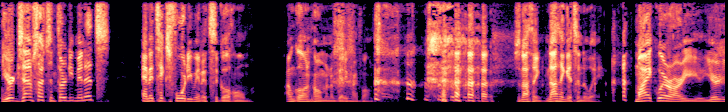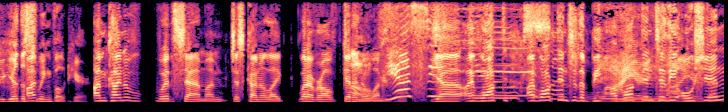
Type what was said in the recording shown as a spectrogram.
Your exam starts in 30 minutes, and it takes 40 minutes to go home. I'm going home and I'm getting my phone. There's nothing. Nothing gets in the way. Mike, where are you? You're you're the swing vote here. I'm kind of with Sam. I'm just kind of like, whatever, I'll get a new Oh. one. Yes, Yeah, I've walked I've walked into the beach I've walked into the ocean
